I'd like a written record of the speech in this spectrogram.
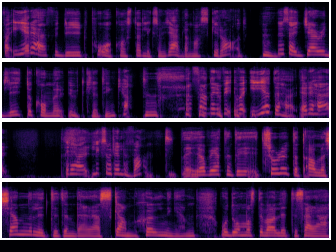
vad är det här för dyrt påkostad liksom, jävla maskerad? Det är så här, Jared Leto kommer utklädd till en katt. Vad fan är det, vad är det här? Är det här, är det här liksom relevant? Jag vet inte, tror du inte att alla känner lite den där skamsköljningen och då måste vara lite så här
